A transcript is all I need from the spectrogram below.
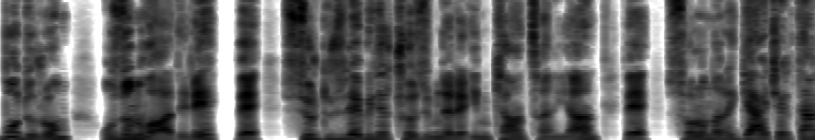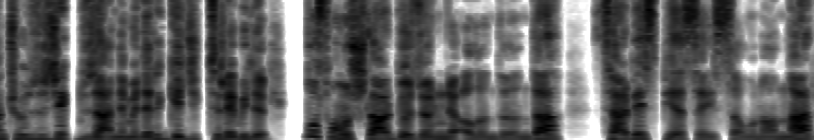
Bu durum uzun vadeli ve sürdürülebilir çözümlere imkan tanıyan ve sorunları gerçekten çözecek düzenlemeleri geciktirebilir. Bu sonuçlar göz önüne alındığında serbest piyasayı savunanlar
